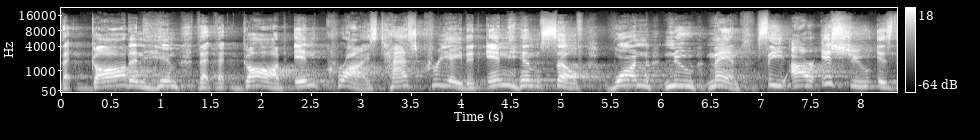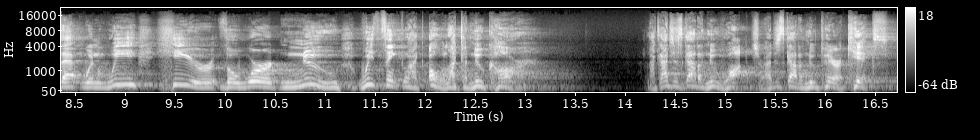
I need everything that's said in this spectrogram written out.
That God and Him, that, that God in Christ has created in Himself one new man. See, our issue is that when we hear the word new, we think like, oh, like a new car. Like I just got a new watch or I just got a new pair of kicks.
